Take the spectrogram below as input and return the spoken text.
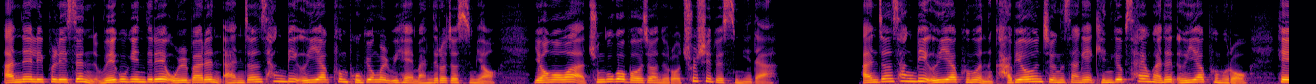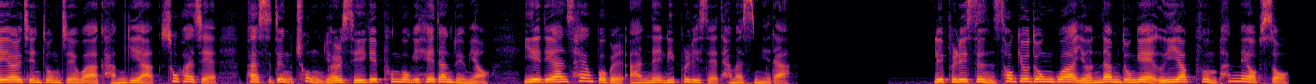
안내 리플릿은 외국인들의 올바른 안전 상비 의약품 복용을 위해 만들어졌으며 영어와 중국어 버전으로 출시됐습니다. 안전 상비 의약품은 가벼운 증상에 긴급 사용하는 의약품으로 해열 진통제와 감기약, 소화제, 파스 등 총 13개 품목이 해당되며 이에 대한 사용법을 안내 리플릿에 담았습니다. 리플릿은 서교동과 연남동의 의약품 판매업소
